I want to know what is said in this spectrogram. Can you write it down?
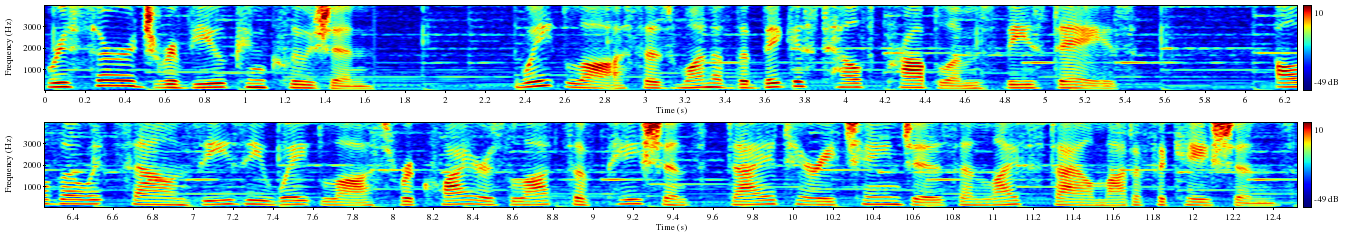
Resurge Review Conclusion Weight loss is one of the biggest health problems these days. Although it sounds easy weight loss requires lots of patience, dietary changes and lifestyle modifications.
